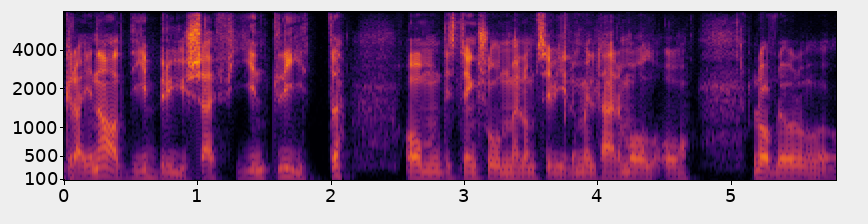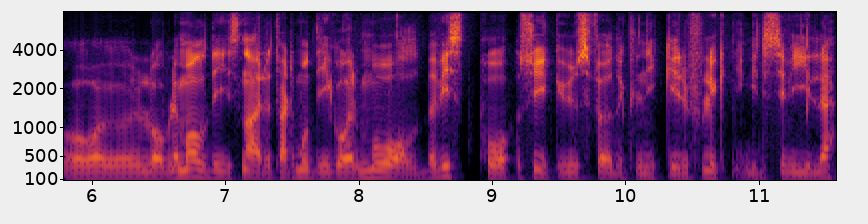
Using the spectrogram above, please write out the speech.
Ukraina, at de bryr seg fint lite om distinksjon mellom sivile og militære mål og lovlige og ulovlige mål. De snarere tvert imot, de går målbevisst på sykehus, fødeklinikker, flyktninger, sivile,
